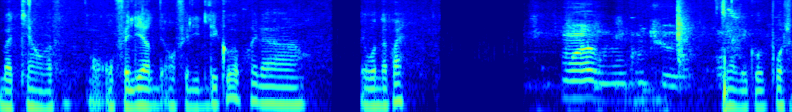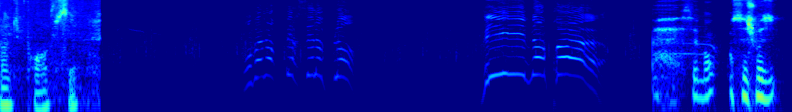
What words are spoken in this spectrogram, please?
Bah tiens, on, va... on- on fait lire, on fait lire de l'écho après la... les rounds d'après. Ouais, ou comme tu veux. Tiens, l'écho prochain, tu prends officier. On va leur percer le flanc Vive l'empereur C'est bon, c'est choisi.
